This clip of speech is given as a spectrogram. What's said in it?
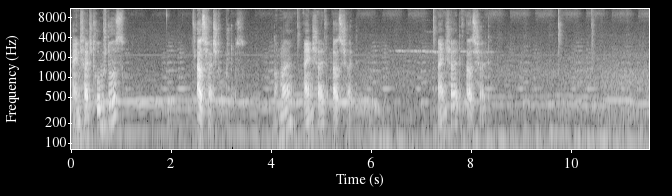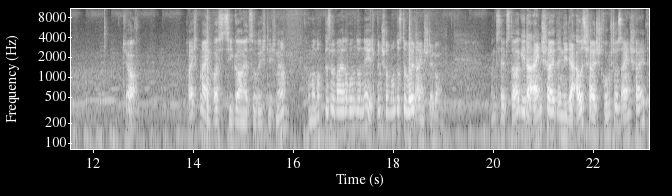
Einschaltstromstoß, Ausschaltstromstoß. Nochmal, Einschalt, Ausschalt. Einschalt, Ausschalt. Tja, reicht mein Ostsee gar nicht so richtig, ne? Kann man noch ein bisschen weiter runter? Ne, ich bin schon unterste Volt-Einstellung. Und selbst da geht der Einschalt, nee, der Ausschalt, Stromstoß, Einschalt,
